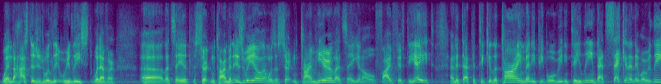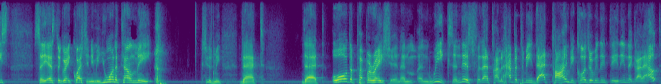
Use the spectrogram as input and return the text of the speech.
When the hostages were le- released, whatever uh, let's say at a certain time in Israel and was a certain time here, let's say, you know, 558, and at that particular time, many people were reading Tehillim that second and they were released. So he asked a great question. You mean you want to tell me, excuse me, that that all the preparation and, and weeks and this for that time, it happened to be that time because they reading Tehillim, they got out?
